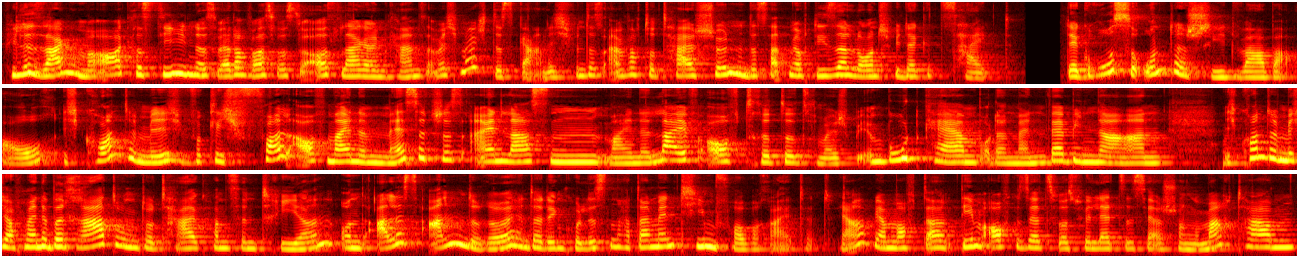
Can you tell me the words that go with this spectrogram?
Viele sagen immer, oh Christine, das wäre doch was, was du auslagern kannst, aber ich möchte es gar nicht. Ich finde das einfach total schön und das hat mir auch dieser Launch wieder gezeigt. Der große Unterschied war aber auch, ich konnte mich wirklich voll auf meine Messages einlassen, meine Live-Auftritte, zum Beispiel im Bootcamp oder in meinen Webinaren. Ich konnte mich auf meine Beratung total konzentrieren und alles andere hinter den Kulissen hat dann mein Team vorbereitet. Ja, wir haben auf dem aufgesetzt, was wir letztes Jahr schon gemacht haben.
